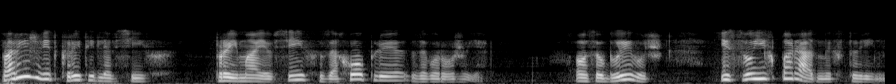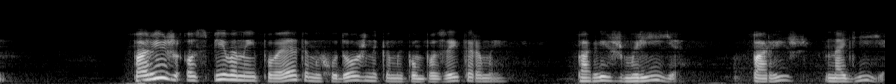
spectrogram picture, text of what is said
Париж відкритий для всіх, приймає всіх, захоплює, заворожує. Особливо ж із своїх парадних сторін. Париж оспіваний поетами, художниками, композиторами. Париж мріє, Париж надія.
